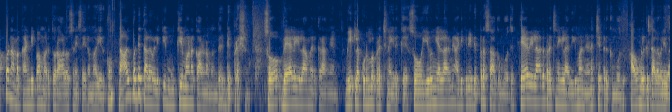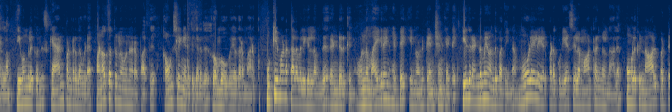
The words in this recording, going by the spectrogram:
அப்போ நம்ம கண்டிப்பாக மருத்துவர் ஆலோசனை செய்கிற மாதிரி இருக்கும். நாள்பட்டு தலைவலிக்கு முக்கியமான காரணம் வந்து டிப்ரெஷன் ஸோ வேலை இல்லாமல் இருக்கிறாங்க. வீட்டில் குடும்ப பிரச்சனை இருக்குது ஸோ இவங்க எல்லாருமே அடிக்கடி டிப்ரெஸ் ஆகும்போது தேவையில்லாத பிரச்சனைகள் அதிகமாக நினச்சிட்டு இருக்கும்போது அவங்களுக்கு தலைவலி வரலாம். இவங்களுக்கு வந்து ஸ்கேன் பண்ணுறதை விட மனோதத்துவ நிபுணரை பார்த்து கவுன்சிலிங் எடுத்துக்கிறது ரொம்ப உபயோகரமாக இருக்கும். முக்கியமான தலைவலிகளில் வந்து ரெண்டு இருக்குங்க. ஒன்று மைக்ரைன் ஹெட்டேக் இன்னொன்று டென்ஷன் ஹெட்டேக் இது ரெண்டுமே வந்து பார்த்தீங்கன்னா மூளையில் ஏற்படக்கூடிய சில மாற்றங்கள்னால உங்களுக்கு நாள்பட்டு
